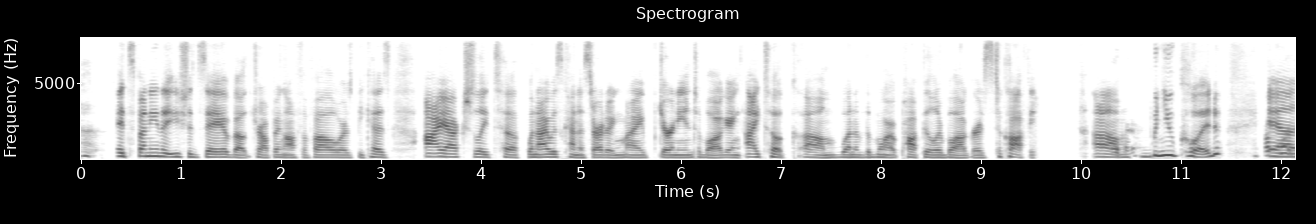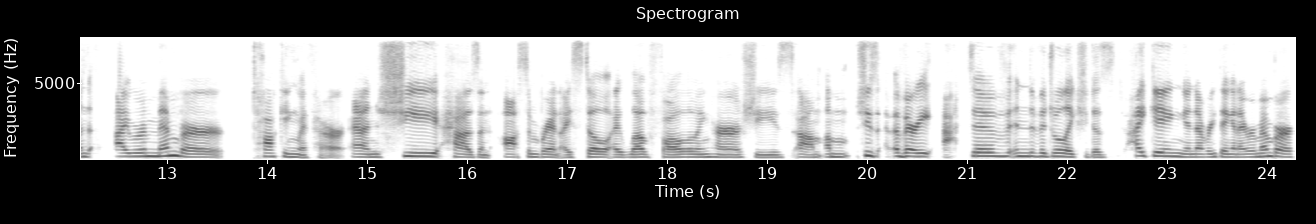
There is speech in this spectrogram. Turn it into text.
it's funny that you should say about dropping off the followers because I actually took when I was kind of starting my journey into blogging, I took um, one of the more popular bloggers to coffee um, okay. when you could, of and course. I remember talking with her and she has an awesome brand i still i love following her she's um, um she's a very active individual like she does hiking and everything and i remember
